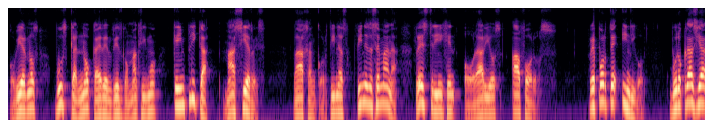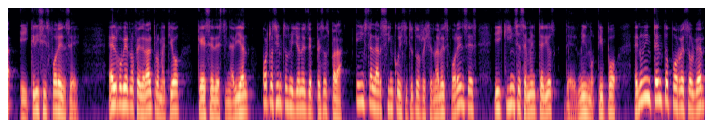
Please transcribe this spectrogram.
Gobiernos buscan no caer en riesgo máximo que implica más cierres bajan cortinas fines de semana, restringen horarios a foros. Reporte Índigo. Burocracia y crisis forense. El gobierno federal prometió que se destinarían 400 millones de pesos para instalar cinco institutos regionales forenses y 15 cementerios del mismo tipo en un intento por resolver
